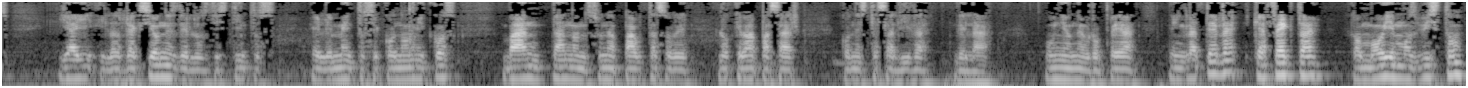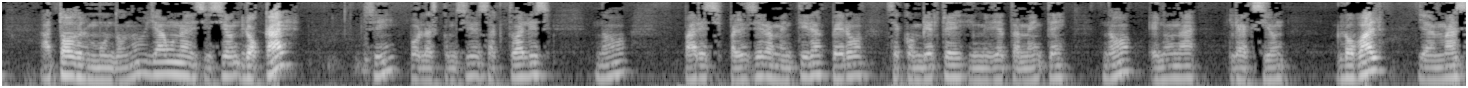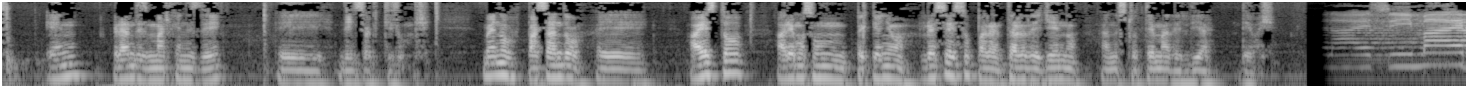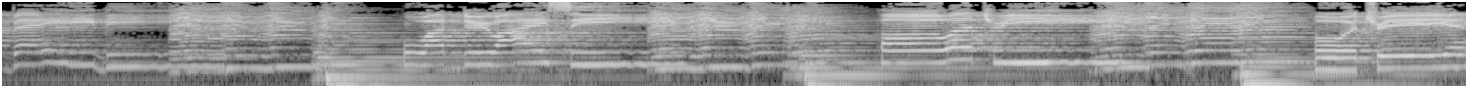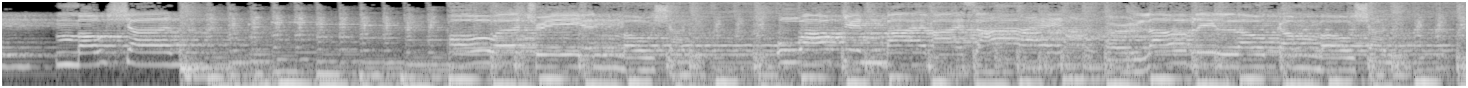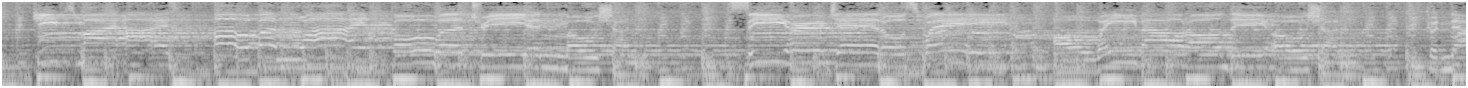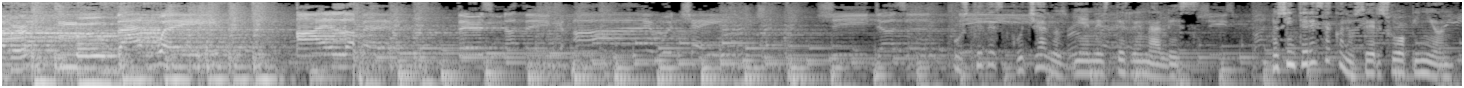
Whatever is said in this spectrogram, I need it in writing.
y, hay, y las reacciones de los distintos elementos económicos van dándonos una pauta sobre lo que va a pasar con esta salida de la Unión Europea de Inglaterra que afecta como hoy hemos visto a todo el mundo, ¿no? Ya una decisión local, ¿sí? Por las condiciones actuales, ¿no? Parece, pareciera mentira, pero se convierte inmediatamente, ¿no? En una reacción global y además en grandes márgenes de, eh, de incertidumbre. Bueno, pasando eh, a esto, haremos un pequeño receso para entrar de lleno a nuestro tema del día de hoy. See my baby, what do I see? Oh, poetry, poetry oh, in motion, Usted escucha los bienes terrenales. Nos interesa conocer su opinión.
